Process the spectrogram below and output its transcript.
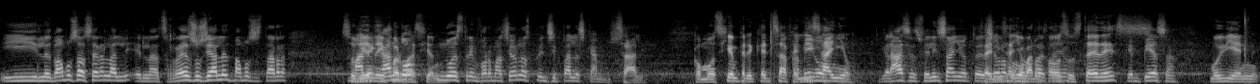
y les vamos a hacer en, la- en las redes sociales, vamos a estar Subiendo manejando información. nuestra información, los principales cambios. Sale. Como siempre, Quetzal, feliz Amigo, año. Gracias, feliz año. Te Feliz año para este todos año ustedes. Que empieza. Muy bien.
